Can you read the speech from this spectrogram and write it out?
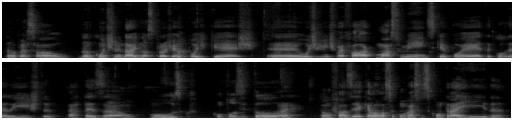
Então, pessoal, dando continuidade ao nosso projeto podcast, é, hoje a gente vai falar com o Márcio Mendes, que é poeta, cordelista, artesão, músico, compositor, né? Vamos fazer aquela nossa conversa descontraída,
